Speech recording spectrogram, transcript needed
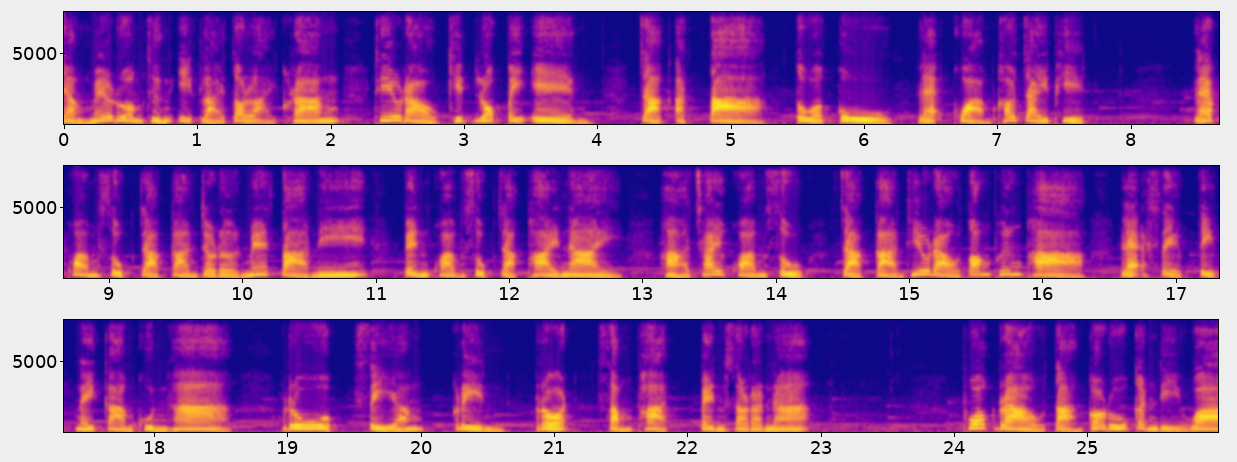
ยังไม่รวมถึงอีกหลายต่อหลายครั้งที่เราคิดลบไปเอง จากอัตตา ตัวกู และความเข้าใจผิด และความสุขจากการเจริญเมตตานี้ เป็นความสุขจากภายใน หาใช่ความสุขจากการที่เราต้องพึ่งพา และเสพติดในกามคุณห้า รูป เสียง กลิ่น รส สัมผัส เป็นสารณะ พวกเราต่างก็รู้กันดีว่า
